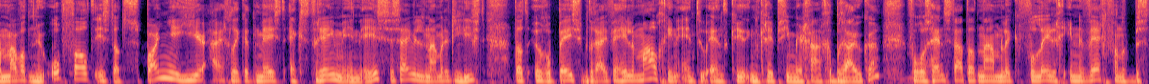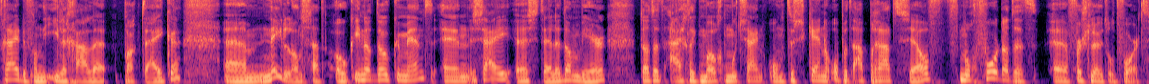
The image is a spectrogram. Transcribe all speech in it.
Maar wat nu opvalt, is dat Spanje hier eigenlijk het meest extreem in is. Zij willen namelijk liefst dat Europese bedrijven helemaal geen end-to-end encryptie meer gaan gebruiken. Volgens hen staat dat namelijk volledig in de weg van het bestrijden van die illegale praktijken. Um, Nederland staat ook in dat document. En zij uh, stellen dan weer dat het eigenlijk mogelijk moet zijn om te scannen op het apparaat zelf, nog voordat het uh, versleuteld wordt.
